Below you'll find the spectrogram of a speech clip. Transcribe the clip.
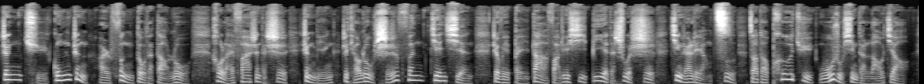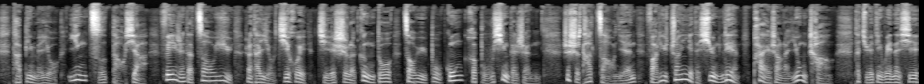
争取公正而奋斗的道路。后来发生的事证明，这条路十分艰险。这位北大法律系毕业的硕士，竟然两次遭到颇具侮辱性的劳教。他并没有因此倒下，非人的遭遇让他有机会结识了更多遭遇不公和不幸的人，这使他早年法律专业的训练派上了用场。他决定为那些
